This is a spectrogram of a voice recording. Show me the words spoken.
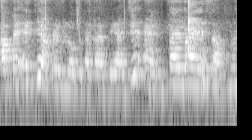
ਆਪਾਂ ਇੱਥੇ ਆਪਣੇ ਵਲੌਗ ਦਾ ਕਰਦੇ ਹਾਂ ਅੱਜ ਐਂਡ ਬਾਏ ਬਾਏ ਸਭ ਨੂੰ।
